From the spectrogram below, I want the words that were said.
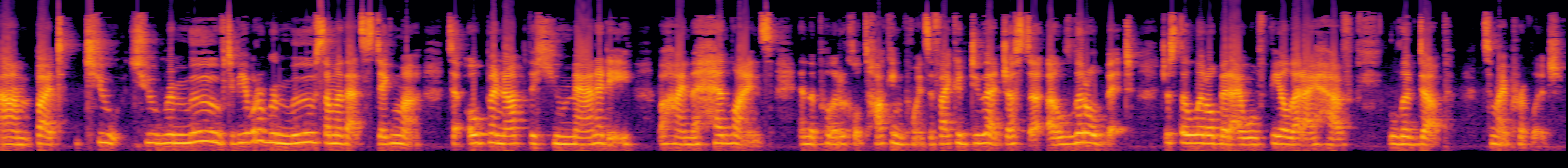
Um, but to to remove to be able to remove some of that stigma to open up the humanity behind the headlines and the political talking points if i could do that just a, a little bit just a little bit i will feel that i have lived up to my privilege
